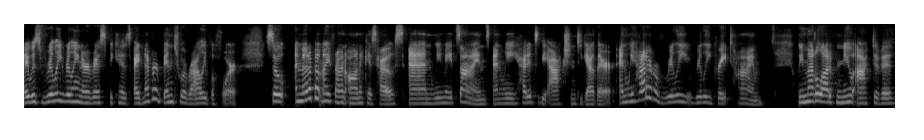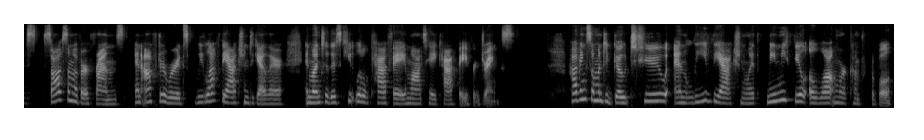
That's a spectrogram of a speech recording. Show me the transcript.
I was really, really nervous because I'd never been to a rally before. So I met up at my friend Annika's house and we made signs and we headed to the action together. And we had a really, really great time. We met a lot of new activists, saw some of our friends, and afterwards we left the action together and went to this cute little cafe, Mate Cafe, for drinks. Having someone to go to and leave the action with made me feel a lot more comfortable.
